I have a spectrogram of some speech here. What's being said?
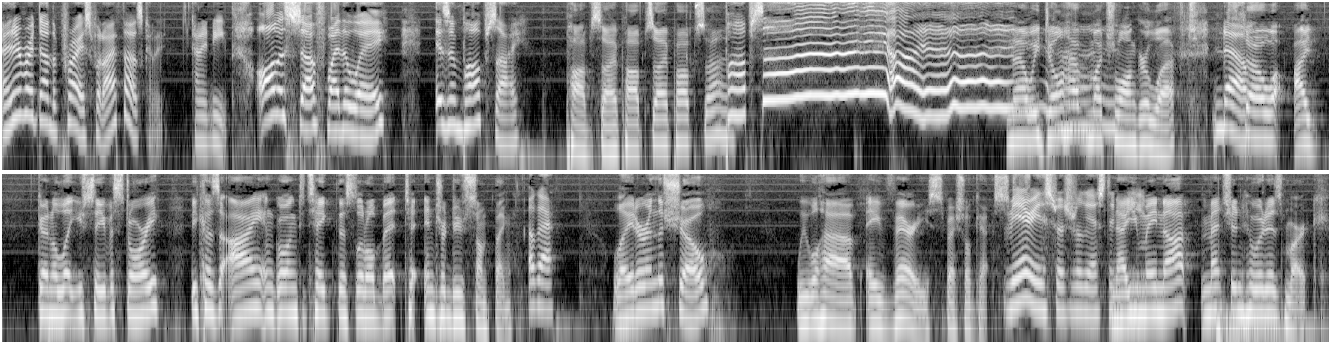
I didn't write down the price, but I thought it was kind of kind of neat. All this stuff, by the way, is in pop sci. Pop sci, pop sci, pop sci. Now we don't have much longer left. No. So I'm gonna let you save a story because I am going to take this little bit to introduce something. Okay. Later in the show, we will have a very special guest. Very special guest. Now you may not mention who it is, Mark,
